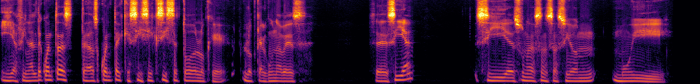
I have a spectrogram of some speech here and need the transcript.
Y a final de cuentas te das cuenta de que sí, sí existe todo lo que, lo que alguna vez se decía. Sí es una sensación muy,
